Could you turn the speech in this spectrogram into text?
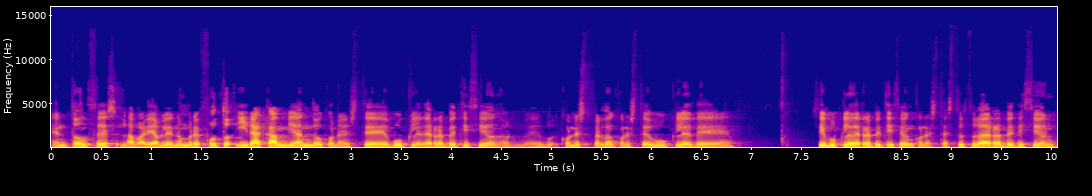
entonces la variable nombre foto irá cambiando con este bucle de repetición, eh, con este, perdón, con este bucle de, sí, bucle de repetición, con esta estructura de repetición,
